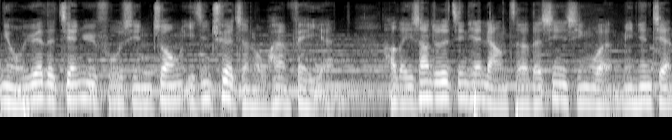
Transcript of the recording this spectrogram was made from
纽约的监狱服刑中已经确诊了武汉肺炎。好的，以上就是今天两则的性新闻，明天见。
